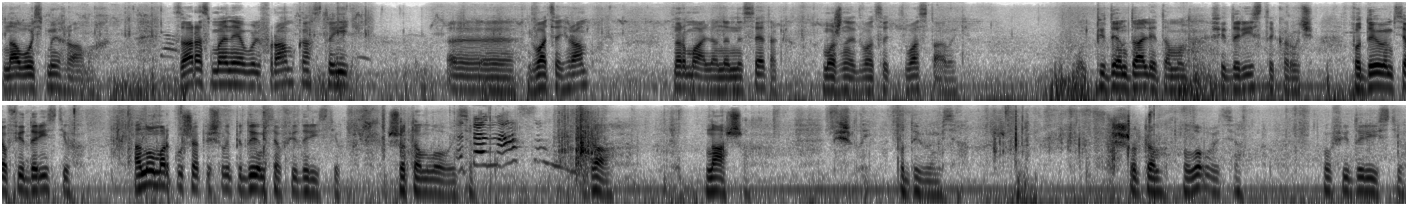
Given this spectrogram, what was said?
На 8 грамах. Зараз в мене вольфрамка стоїть е, 20 грам. Нормально не несе так. Можна і 22 ставити. Підемо далі, там он, фідерісти, коротше. Подивимося в фідерістів. А ну, Маркуша, пішли, подивимося в фідерістів, що там ловиться. Это наша Да. Наша. Пішли, подивимося. Що там ловиться у фідерістів.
